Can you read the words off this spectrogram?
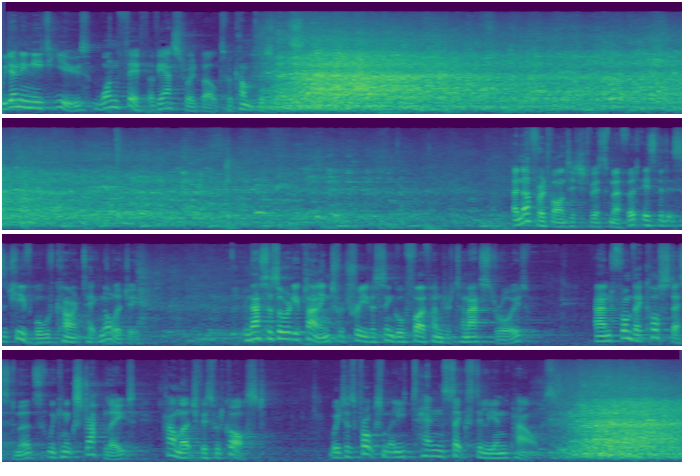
we'd only need to use one-fifth of the asteroid belt to accomplish this. Another advantage to this method is that it's achievable with current technology. NASA's already planning to retrieve a single 500-ton asteroid, and from their cost estimates, we can extrapolate how much this would cost, which is approximately 10 sextillion pounds.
